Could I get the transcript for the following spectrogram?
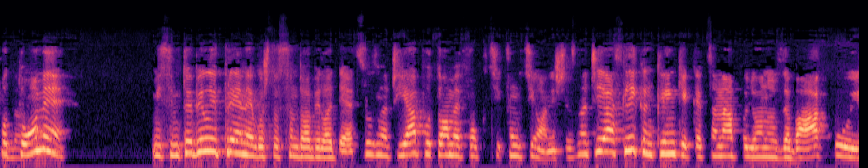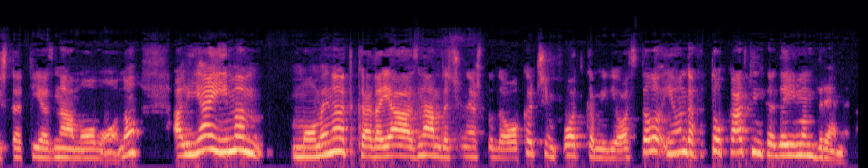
po da. tome, mislim, to je bilo i pre nego što sam dobila decu, znači ja po tome funkci, funkcionišem. Znači ja slikam klinke kad sam napolju ono za baku i šta ti ja znam ovo ono, ali ja imam moment kada ja znam da ću nešto da okačim, fotkam ili ostalo i onda to katim kada imam vremena.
